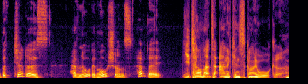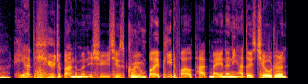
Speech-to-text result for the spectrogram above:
But Jedis have no emotions, have they? You tell that to Anakin Skywalker. He had huge abandonment issues. He was groomed by a paedophile Padme, and then he had those children,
